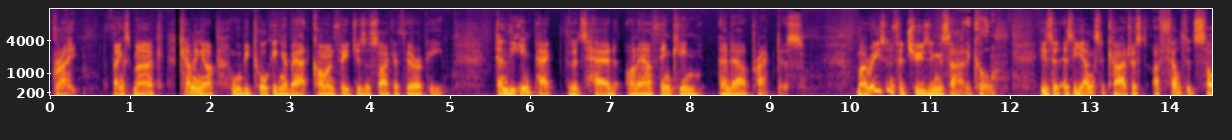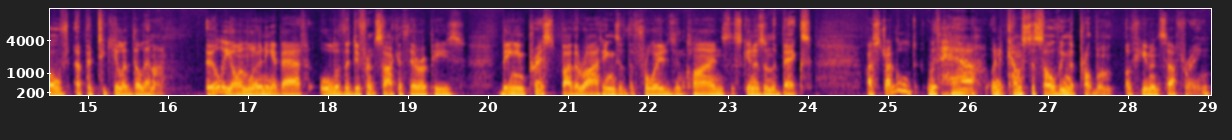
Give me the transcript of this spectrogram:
Great. Thanks, Mark. Coming up, we'll be talking about common features of psychotherapy and the impact that it's had on our thinking and our practice. My reason for choosing this article is that as a young psychiatrist, I felt it solved a particular dilemma. Early on, learning about all of the different psychotherapies, being impressed by the writings of the Freuds and Kleins, the Skinners and the Becks, I struggled with how, when it comes to solving the problem of human suffering,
